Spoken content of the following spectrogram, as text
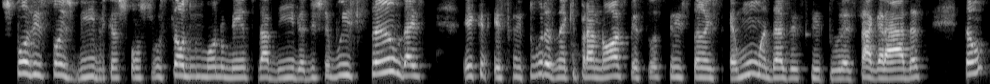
exposições bíblicas, construção de monumentos da Bíblia, distribuição das escrituras, né, que para nós, pessoas cristãs, é uma das escrituras sagradas. Então,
